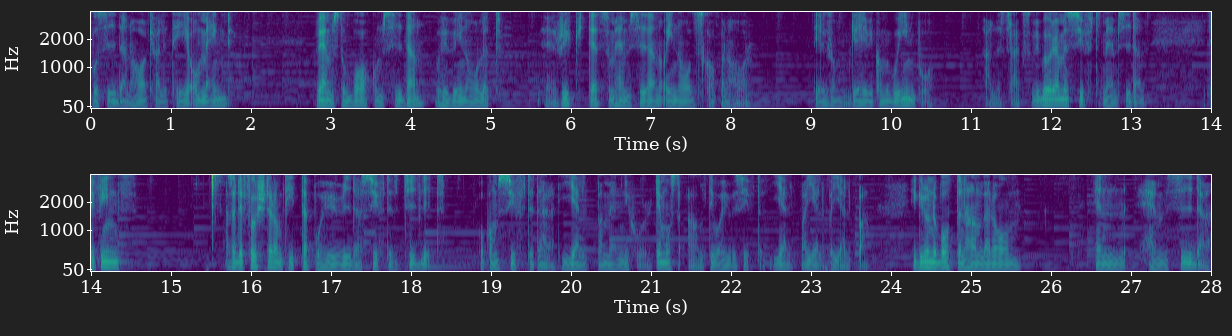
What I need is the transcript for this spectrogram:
på sidan har kvalitet och mängd. Vem står bakom sidan och huvudinnehållet? Eh, ryktet som hemsidan och innehållsskaparna har. Det är liksom grejer vi kommer gå in på alldeles strax. Vi börjar med syftet med hemsidan. Det finns... Alltså det första de tittar på är huruvida syftet är tydligt. Och om syftet är att hjälpa människor. Det måste alltid vara huvudsyftet. Hjälpa, hjälpa, hjälpa. I grund och botten handlar det om en hemsida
